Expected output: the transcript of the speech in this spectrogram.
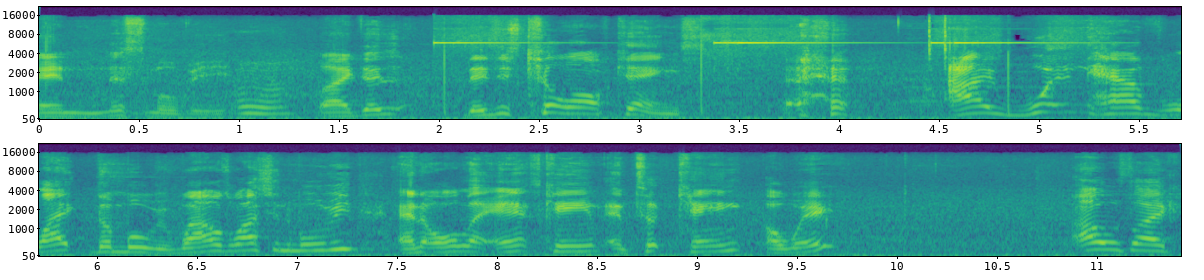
in this movie. Mm-hmm. Like they, they just kill off kings. I wouldn't have liked the movie. When I was watching the movie and all the ants came and took King away, I was like,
